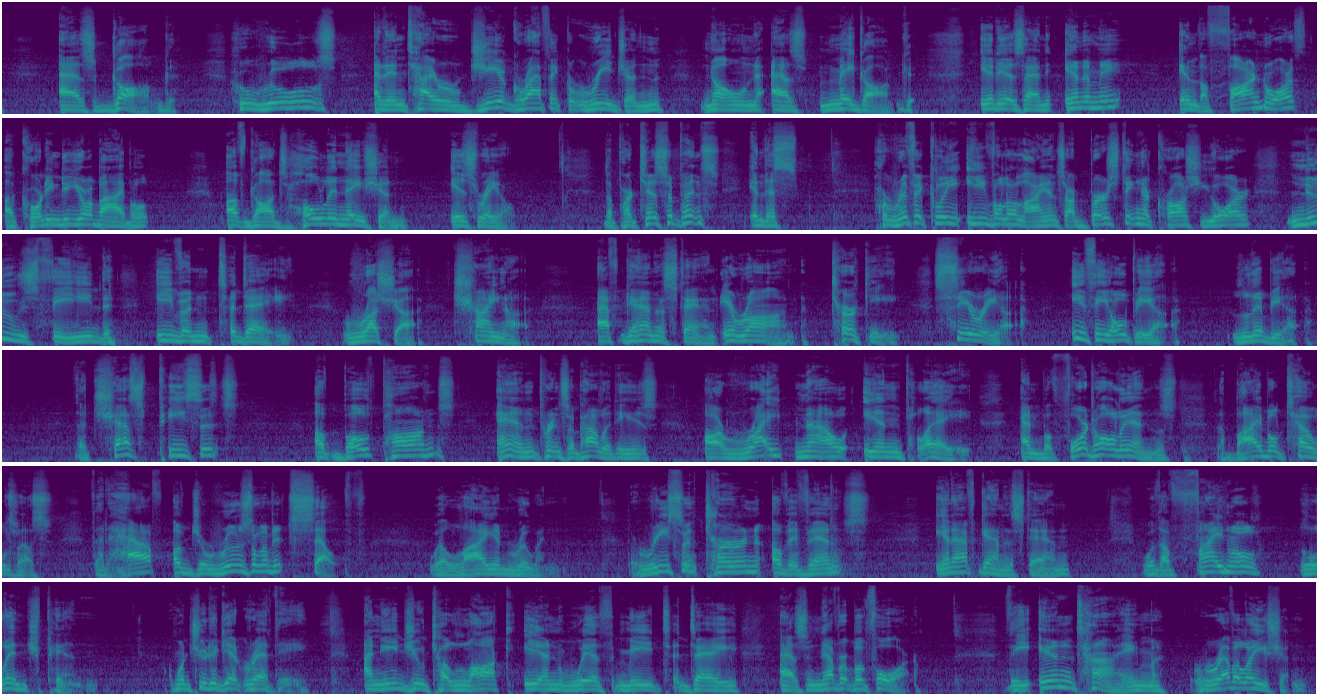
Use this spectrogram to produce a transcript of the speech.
as Gog, who rules an entire geographic region known as Magog. It is an enemy in the far north, according to your Bible, of God's holy nation, Israel. The participants in this horrifically evil alliance are bursting across your news feed even today. Russia, China, Afghanistan, Iran, Turkey, Syria, Ethiopia, Libya. The chess pieces of both pawns and principalities are right now in play. And before it all ends, the Bible tells us that half of Jerusalem itself will lie in ruin. The recent turn of events in Afghanistan with a final linchpin. I want you to get ready. I need you to lock in with me today as never before. The end time revelation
